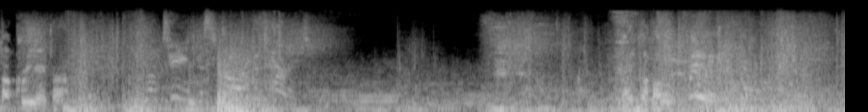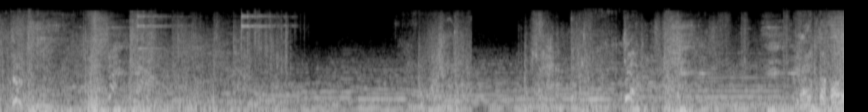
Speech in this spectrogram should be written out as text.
The Creator. Your team destroyed a turret. Breakable beam! Shut down. Breakable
